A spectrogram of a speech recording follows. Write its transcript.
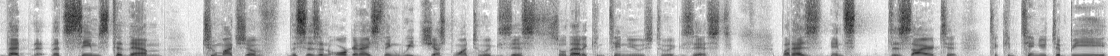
that, that seems to them too much of this is an organized thing, we just want to exist so that it continues to exist, but has desired to, to continue to be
